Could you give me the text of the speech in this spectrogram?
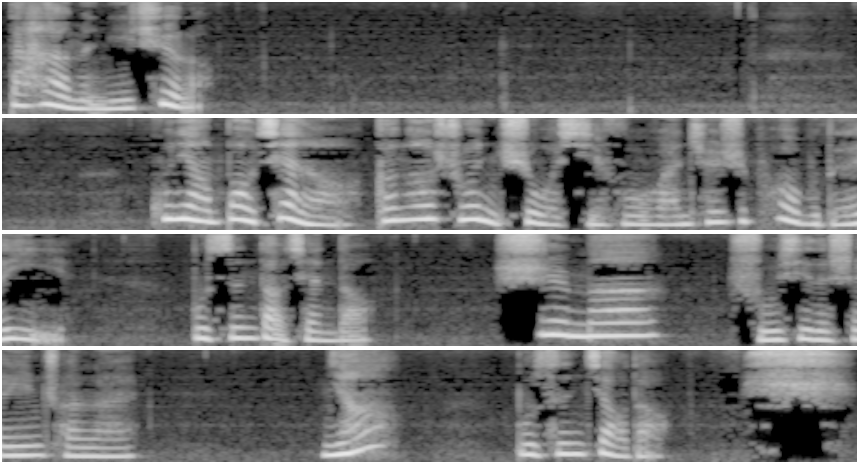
大汉们离去了。姑娘，抱歉啊，刚刚说你是我媳妇，完全是迫不得已。布森道歉道。是吗？熟悉的声音传来。娘，布森叫道。嘘。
